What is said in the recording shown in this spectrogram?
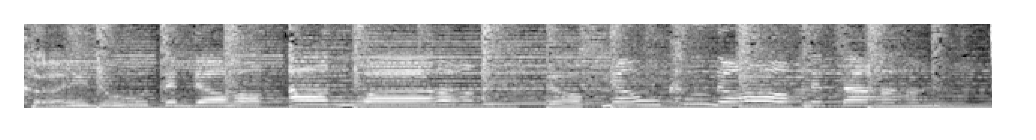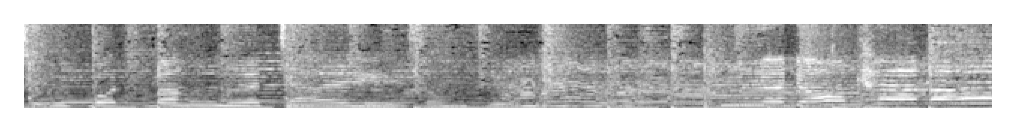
เคยดูแต่ดอกอ้างวางดอกเงาข้างนอกหน้าต่างถูกบดบังเมื่อใจส่งถึง เมื่อดอกแค่บานบาน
